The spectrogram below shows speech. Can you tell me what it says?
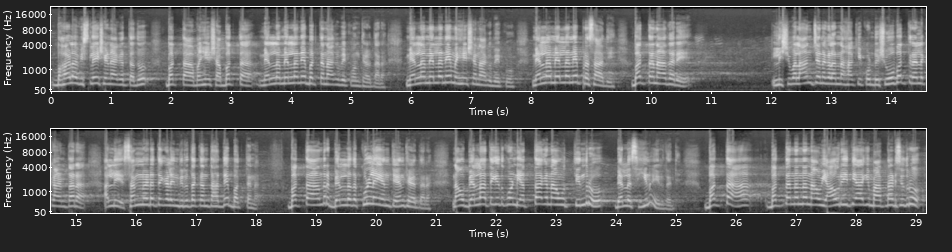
ಬಹಳ ವಿಶ್ಲೇಷಣೆ ಆಗುತ್ತೆ ಅದು. ಭಕ್ತ, ಮಹೇಶ, ಭಕ್ತ, ಮೆಲ್ಲ ಮೆಲ್ಲನೆ ಭಕ್ತನಾಗಬೇಕು ಅಂತ ಹೇಳ್ತಾರೆ. ಮೆಲ್ಲ ಮೆಲ್ಲನೆ ಮಹೇಶನಾಗಬೇಕು. ಮೆಲ್ಲ ಮೆಲ್ಲನೆ ಪ್ರಸಾದಿ. ಭಕ್ತನಾದರೆ ಲಿಶ್ವಲಾಂಛನಗಳನ್ನು ಶಿವಲಾಂಛನಗಳನ್ನು ಹಾಕಿಕೊಂಡು ಶಿವಭಕ್ತರೆಲ್ಲ ಕಾಣ್ತಾರೆ. ಅಲ್ಲಿ ಸನ್ನಡತೆಗಳಿಂದ ಇರತಕ್ಕಂತಹದ್ದೇ ಭಕ್ತನ. ಭಕ್ತ ಅಂದರೆ ಬೆಲ್ಲದ ಕುಳ್ಳೆಯಂತೆ ಅಂತ ಹೇಳ್ತಾರೆ. ನಾವು ಬೆಲ್ಲ ತೆಗೆದುಕೊಂಡು ಎತ್ತಾಗ ನಾವು ತಿಂದರೂ ಬೆಲ್ಲ ಸಿಹಿನೂ ಇರ್ತೈತಿ ಭಕ್ತ, ಭಕ್ತನನ್ನು ನಾವು ಯಾವ ರೀತಿಯಾಗಿ ಮಾತನಾಡಿಸಿದ್ರು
